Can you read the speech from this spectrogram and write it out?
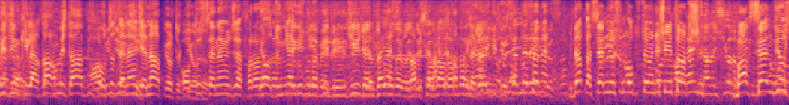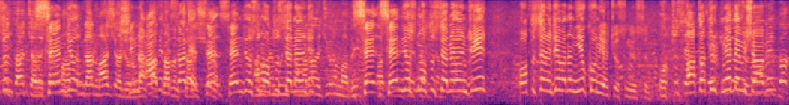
Bizimkiler kalkmış daha biz Abi 30 diyor sene önce ne yapıyorduk 30 diyordu. sene önce Fransa Ya dünya da 121. belliydi, yüzyılda yaşıyoruz abi. Şu Sen adamlar uzaya yaşıyorsun? gidiyor. Sen nereye Sene- gidiyorsun? Bir dakika sen diyorsun 30 sene önce şeyi Ama ben tartış. çalışıyorum. Bak sen günde diyorsun 12 saat çalışıyorum, sen diyor altı milyar maaş alıyorum. Şimdi Ben abi kasabım, müsaade et. sen çalışıyorum. sen diyorsun Ama ben 30 bu sene insanlara önce acıyorum abi. sen Haklı sen bir diyorsun şey 30 sene önceyi 30 sene önce bana niye konuyu açıyorsun diyorsun. 30 sene Atatürk ne demiş abi? Bak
